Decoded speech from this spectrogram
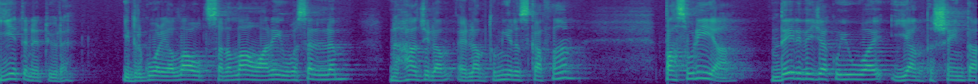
jetën e tyre. I dërguari i Allahut sallallahu alejhi ve sellem në haxhin e lamtumirës ka thënë, Pasuria, nderi dhe gjaku juaj janë të shenjta,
